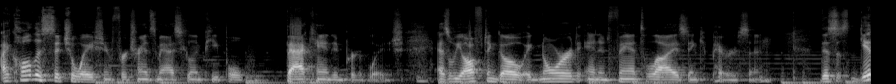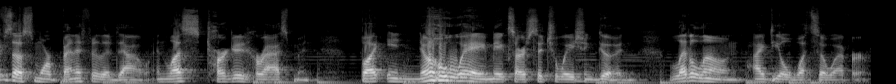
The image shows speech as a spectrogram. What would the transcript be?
I call this situation for transmasculine people backhanded privilege, as we often go ignored and infantilized in comparison. This gives us more benefit of the doubt and less targeted harassment, but in no way makes our situation good, let alone ideal whatsoever.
